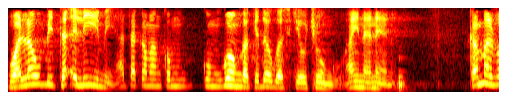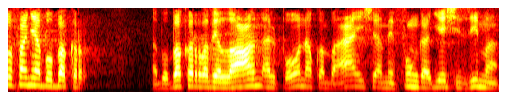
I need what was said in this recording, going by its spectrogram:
walau bitalimi hata kama kumgonga kidogo asikie uchungu. Haina neno. Kama alivyofanya Abu Bakr Abu Bakar radhiallahu an alipoona kwamba Aisha amefunga jeshi zima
